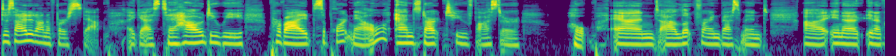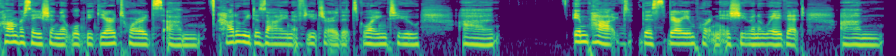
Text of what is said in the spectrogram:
decided on a first step, I guess, to how do we provide support now and start to foster hope and uh, look for investment uh, in a in a conversation that will be geared towards um, how do we design a future that's going to uh, impact this very important issue in a way that um,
